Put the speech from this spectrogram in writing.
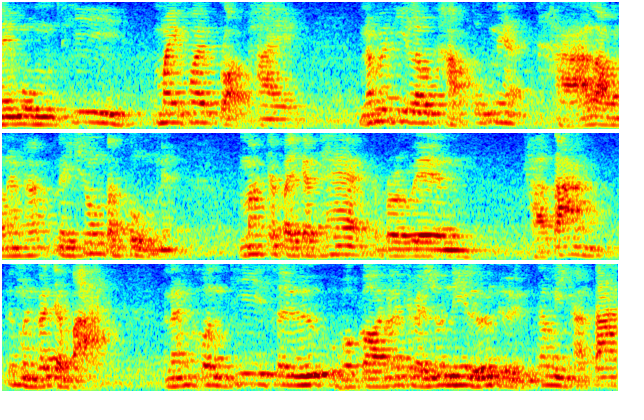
ในมุมที่ไม่ค่อยปลอดภัยนั้นบางทีเราขับปุ๊บเนี่ยขาเรานะครับ ในช่วงตะตุ่มเนี่ย มักจะไปกระแทกกับบริเวณขาตั้ง ซึ่งมันก็จะบาดดังนั้นคนที่ซื้ออุปกรณ์ไม่ว่าจะเป็นรุ่นนี้หรือรุ่นอื่น ถ้ามีขาตั้ง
